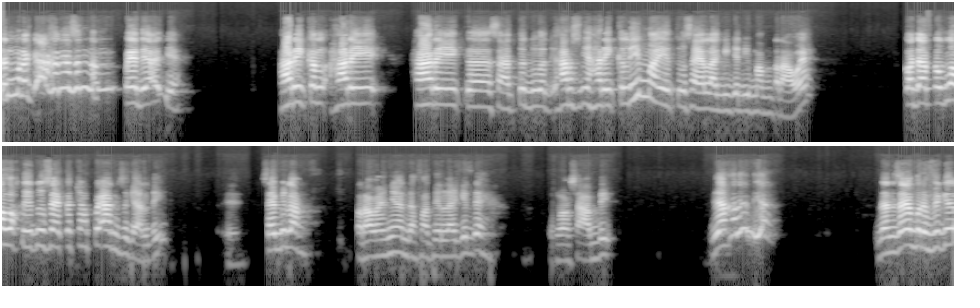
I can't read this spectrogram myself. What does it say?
Dan mereka akhirnya senang, pede aja. Hari ke hari hari ke satu dua harusnya hari kelima itu saya lagi jadi imam teraweh. Qadarullah waktu itu saya kecapean sekali. Saya bilang, terawihnya ada fatil lagi deh. Nggak usah abi. Ya karena dia. Dan saya berpikir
